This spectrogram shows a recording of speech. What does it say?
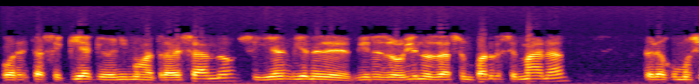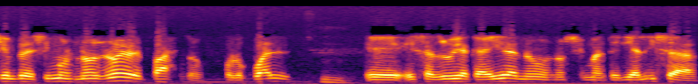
por esta sequía que venimos atravesando. Si bien viene, viene lloviendo ya hace un par de semanas, pero como siempre decimos, no llueve pasto, por lo cual mm. eh, esa lluvia caída no, no se materializa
